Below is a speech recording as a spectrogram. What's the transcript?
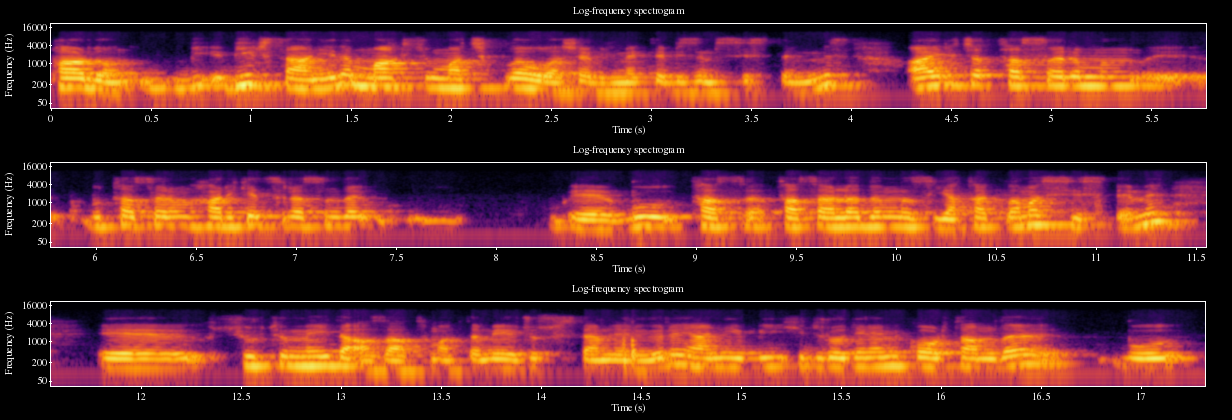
Pardon, 1 saniyede maksimum açıklığa ulaşabilmekte bizim sistemimiz. Ayrıca tasarımın e, bu tasarımın hareket sırasında bu tas tasarladığımız yataklama sistemi e, sürtünmeyi de azaltmakta mevcut sistemlere göre. Yani bir hidrodinamik ortamda bu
